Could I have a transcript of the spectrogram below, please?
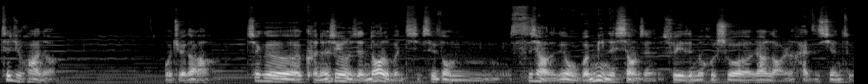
这句话呢，我觉得啊，这个可能是一种人道的问题，是一种思想的这种文明的象征，所以人们会说让老人孩子先走。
